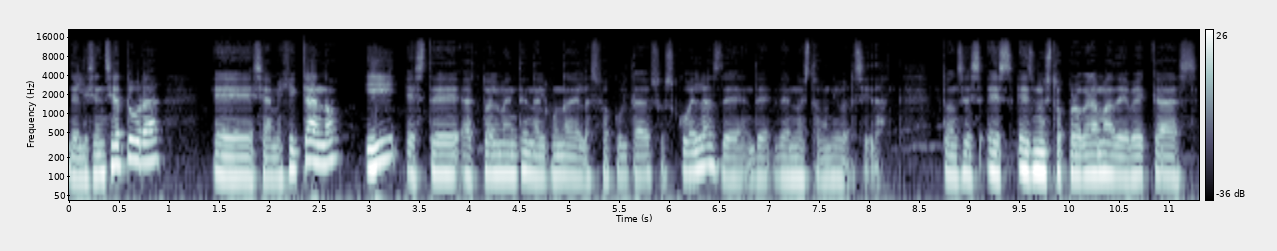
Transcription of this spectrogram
de licenciatura, eh, sea mexicano, y esté actualmente en alguna de las facultades o escuelas de, de, de nuestra universidad. Entonces es, es, nuestro programa de becas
